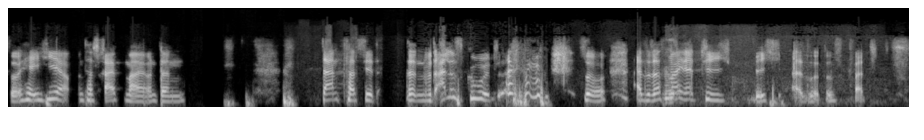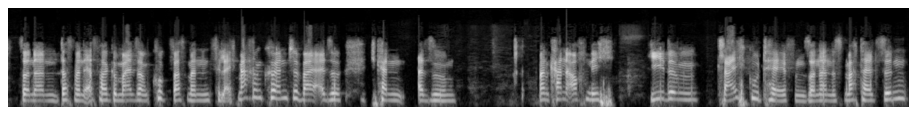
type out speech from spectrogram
so, hey, hier, unterschreib mal und dann, dann passiert dann wird alles gut. so, also das mache ich natürlich nicht, also das ist Quatsch. Sondern dass man erstmal gemeinsam guckt, was man vielleicht machen könnte, weil also ich kann, also man kann auch nicht jedem gleich gut helfen, sondern es macht halt Sinn,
